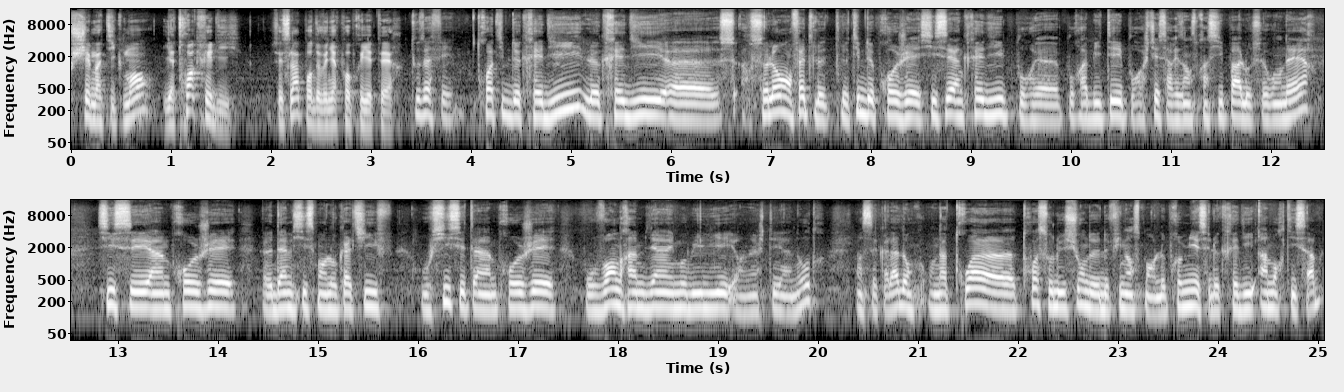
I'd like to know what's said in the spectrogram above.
Schématiquement, il y a trois crédits. C'est cela pour devenir propriétaire. Tout à fait. Trois types de crédits. Le crédit, euh, se- selon en fait le, type de projet. Si c'est un crédit pour, euh, pour habiter, pour acheter sa résidence principale ou secondaire, si c'est un projet euh, d'investissement locatif ou si c'est un projet pour vendre un bien immobilier et en acheter un autre, dans ces cas-là, on a trois, trois solutions de financement. Le premier, c'est le crédit amortissable.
